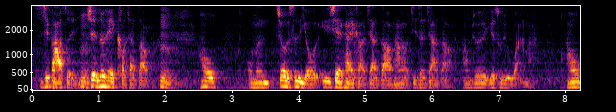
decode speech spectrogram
十七八岁，有些人就可以考驾照了。嗯，然后我们就是有一些人开始考驾照，然后有机车驾照，然后我们就会约出去玩嘛。然后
